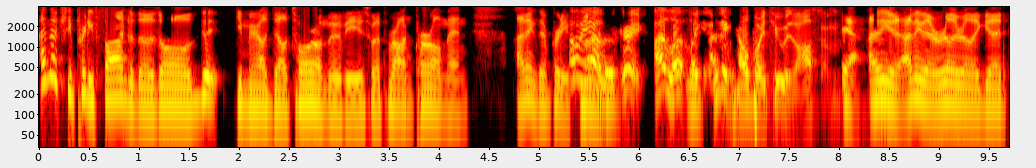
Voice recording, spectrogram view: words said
I'm actually pretty fond of those old Guillermo del Toro movies with Ron Perlman. I think they're pretty. Oh fun. yeah, they're great. I love like I think Hellboy two is awesome. Yeah, I think I think they're really really good.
